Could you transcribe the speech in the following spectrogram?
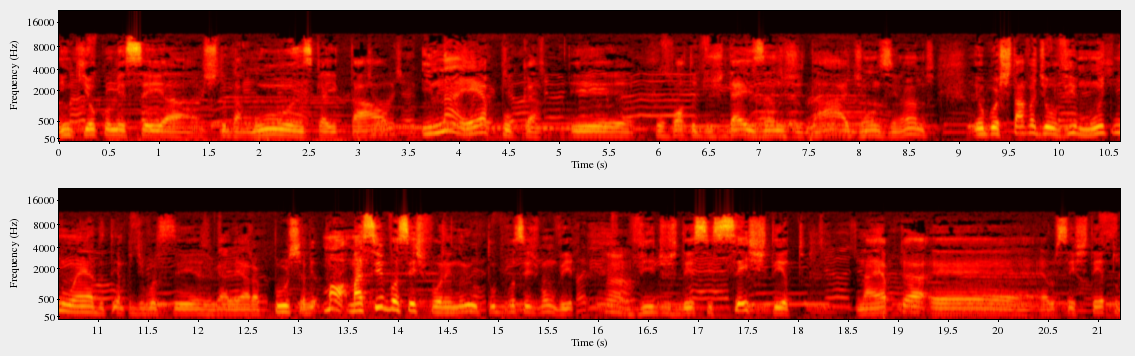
Em que eu comecei a estudar música e tal. E na época, e por volta dos 10 anos de idade, 11 anos, eu gostava de ouvir muito, não é do tempo de vocês, galera. Puxa vida. Mas, se vocês forem no YouTube, vocês vão ver vídeos desse sexteto. Na época é, era o sexteto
